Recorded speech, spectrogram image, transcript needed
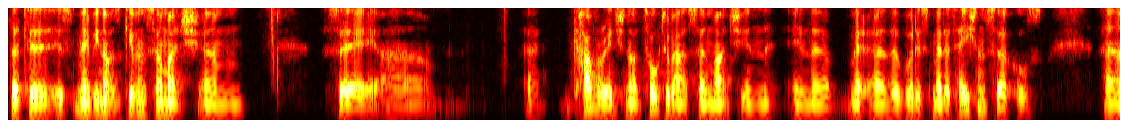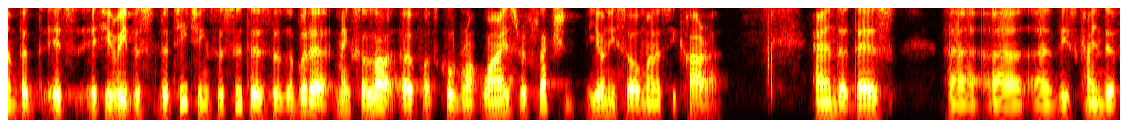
that is maybe not given so much, um, say, um, coverage, not talked about so much in in the, uh, the Buddhist meditation circles. Um, but if you read this, the teachings, the suttas, that the Buddha makes a lot of what's called wise reflection, yoniso manasikara, and that there's uh, uh, uh, these kind of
